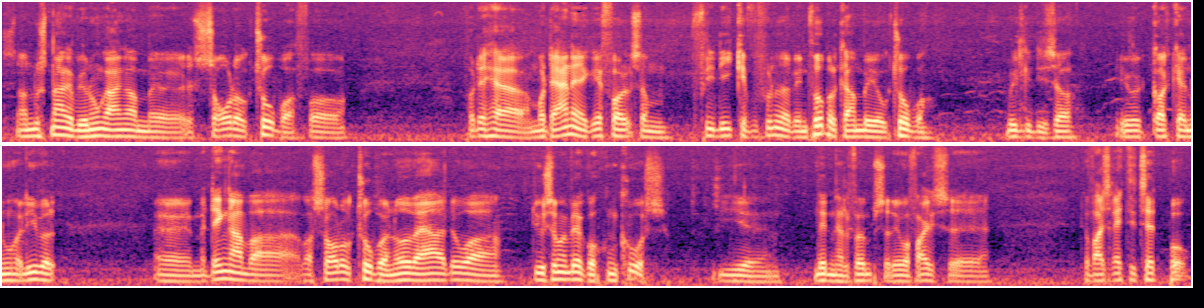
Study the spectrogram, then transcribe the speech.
Så nu snakker vi jo nogle gange om øh, sorte oktober for, for det her moderne AGF-hold, som, fordi de ikke kan finde ud af at vinde fodboldkampe i oktober, hvilket de så jo godt kan nu alligevel. Øh, Øh, men dengang var, var sort oktober noget værre. Det var, de var simpelthen ved at gå konkurs i øh, 1990, så det var faktisk, øh, det var faktisk rigtig tæt på.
